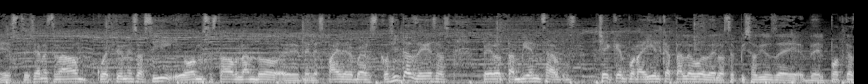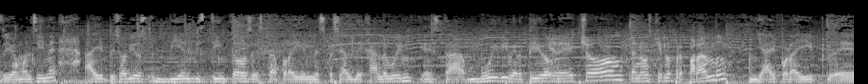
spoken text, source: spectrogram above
este, se han estrenado cuestiones así y hoy hemos estado hablando eh, del Spider-Verse, cositas de esas, pero también chequen por ahí el catálogo de los episodios de- del podcast de Yo Amo el Cine. Hay episodios bien distintos, está por ahí el especial de Halloween, está muy divertido. Que de hecho tenemos que irlo preparando. Ya hay por ahí, eh,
